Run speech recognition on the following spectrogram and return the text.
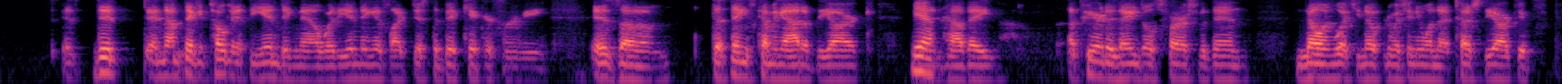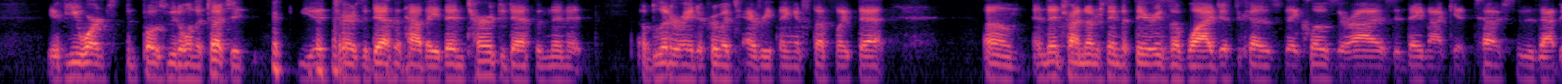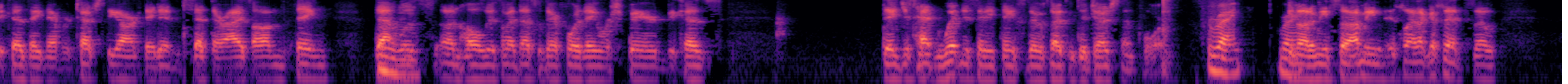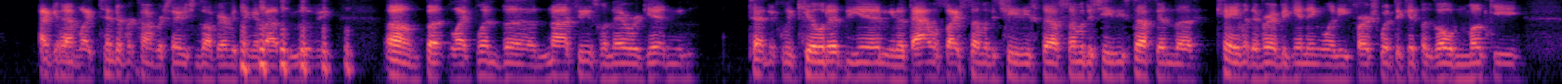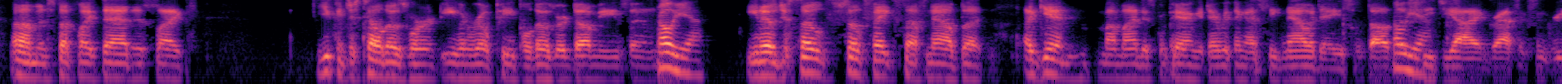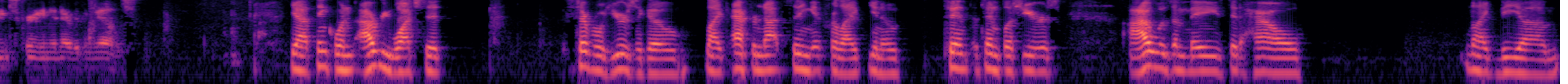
It did and I'm thinking totally at the ending now, where the ending is like just the big kicker for me, is um, the things coming out of the ark, yeah, and how they appeared as angels first, but then knowing what you know, pretty much anyone that touched the ark, if if you weren't supposed to be the one to touch it, it turns to death, and how they then turned to death, and then it obliterated pretty much everything and stuff like that um, and then trying to understand the theories of why just because they closed their eyes did they not get touched? And is that because they never touched the ark? They didn't set their eyes on the thing that mm-hmm. was unholy so like that. So therefore they were spared because they just hadn't witnessed anything so there was nothing to judge them for. Right right you know what i mean? So i mean it's like like i said so i could have like 10 different conversations off everything about the movie. Um, but like when the nazis when they were getting technically killed at the end. You know, that was like some of the cheesy stuff. Some of the cheesy stuff in the cave at the very beginning when he first went to get the golden monkey um, and stuff like that. It's like you could just tell those weren't even real people; those were dummies. And oh yeah, you know, just so so fake stuff now. But again, my mind is comparing it to everything I see nowadays with all the oh, yeah. CGI and graphics and green screen and everything else. Yeah, I think when I rewatched it several years ago, like after not seeing it for like, you know, 10, 10 plus years, I was amazed at how like the um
